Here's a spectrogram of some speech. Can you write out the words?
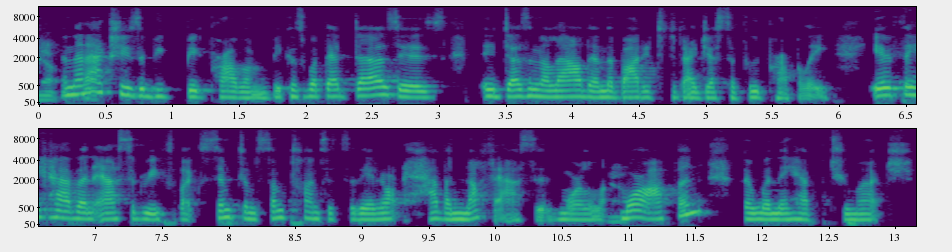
Yeah. And that actually is a big, big problem because what that does is it doesn't allow them the body to digest the food properly. If they have an acid reflux symptom, sometimes it's that they don't have enough acid more, yeah. more often than when they have too much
